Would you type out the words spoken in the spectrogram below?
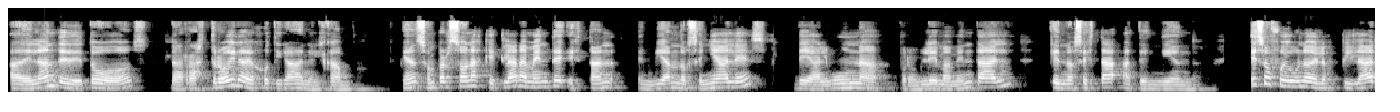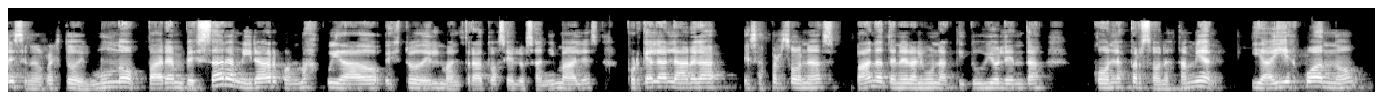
adelante de todos, la arrastró y la dejó tirada en el campo. Bien, son personas que claramente están enviando señales de algún problema mental que no se está atendiendo. Eso fue uno de los pilares en el resto del mundo para empezar a mirar con más cuidado esto del maltrato hacia los animales, porque a la larga esas personas van a tener alguna actitud violenta con las personas también. Y ahí es cuando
